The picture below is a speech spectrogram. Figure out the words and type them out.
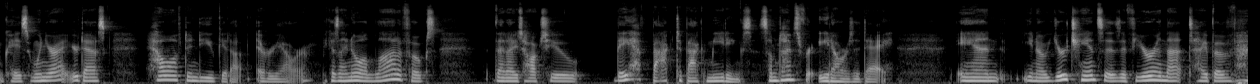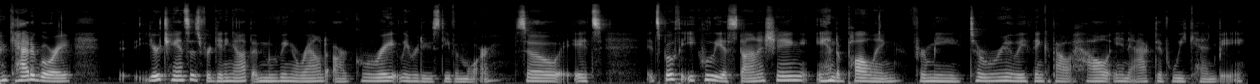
Okay, so when you're at your desk, how often do you get up every hour? Because I know a lot of folks that I talk to, they have back to back meetings, sometimes for eight hours a day. And, you know, your chances, if you're in that type of category, your chances for getting up and moving around are greatly reduced even more. So it's it's both equally astonishing and appalling for me to really think about how inactive we can be.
